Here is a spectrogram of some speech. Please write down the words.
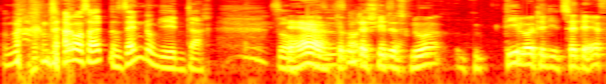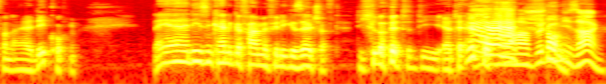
und machen daraus halt eine Sendung jeden Tag. So, Ja, also der Unterschied ist nur, die Leute, die ZDF und ARD gucken, naja, die sind keine Gefahr mehr für die Gesellschaft. Die Leute, die RTL gucken, Ah, würde ich schon. nicht sagen.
